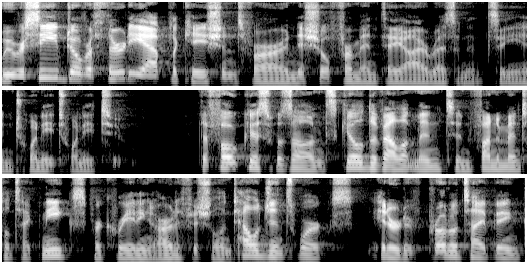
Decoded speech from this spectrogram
We received over 30 applications for our initial Ferment AI residency in 2022. The focus was on skill development and fundamental techniques for creating artificial intelligence works, iterative prototyping,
